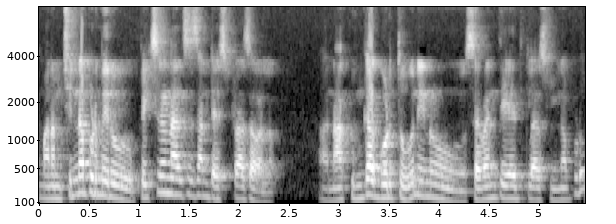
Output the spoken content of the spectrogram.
మనం చిన్నప్పుడు మీరు పిక్చర్ అనాలిసిస్ అంటే టెస్ట్ రాసేవాళ్ళం. నాకు ఇంకా గుర్తు నేను సెవెంత్ ఎయిత్ క్లాస్ ఉన్నప్పుడు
